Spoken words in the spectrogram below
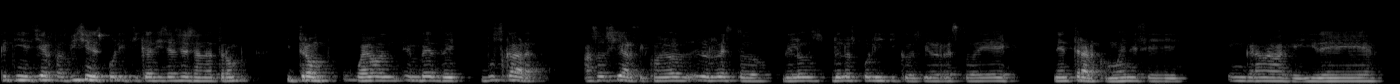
que tienen ciertas visiones políticas y se asocian a Trump. Y Trump, bueno, en vez de buscar asociarse con los- el resto de los, de los políticos y el resto de, de entrar como en ese engranaje y de,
